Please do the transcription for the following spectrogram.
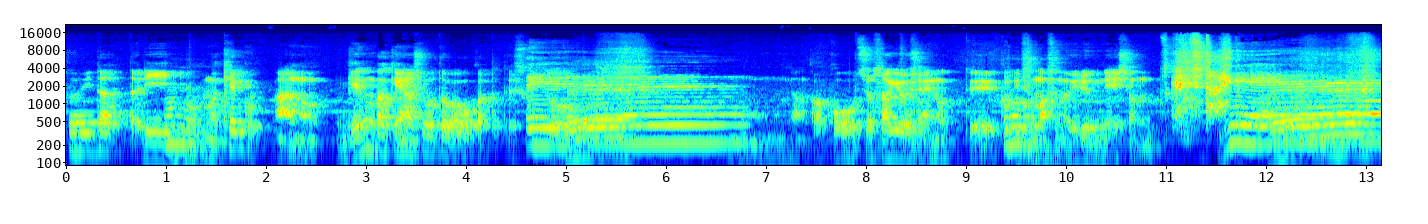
雇いだったり、うん、まあ、結構あの現場系の仕事が多かったですけど、えー、なんか高所作業車に乗ってクリスマスのイルミネーションつけてたりとか。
